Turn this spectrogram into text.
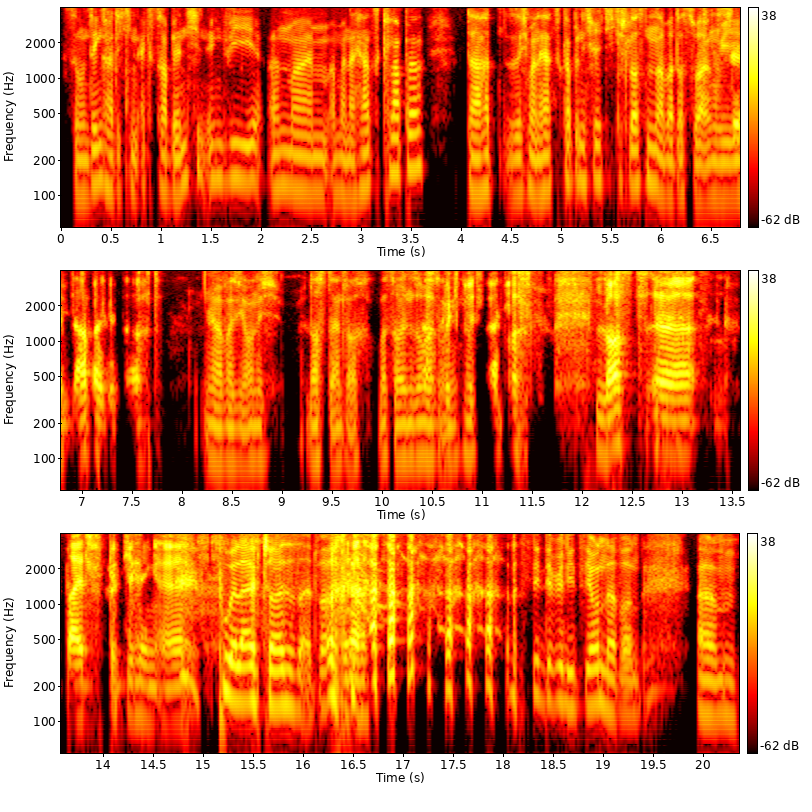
so ein Ding, hatte ich ein extra Bändchen irgendwie an meinem, an meiner Herzklappe. Da hat sich meine Herzklappe nicht richtig geschlossen, aber das war Was hast du irgendwie, dabei gedacht? ja, weiß ich auch nicht. Lost einfach. Was soll denn sowas Ja, eigentlich? Ne? lost äh, seit beginning, ey. Pure Life Choices einfach. Ja. das ist die Definition davon. Ähm,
